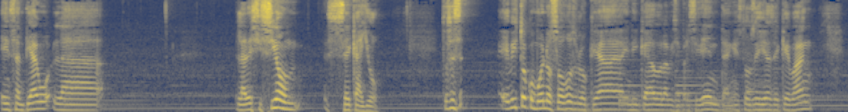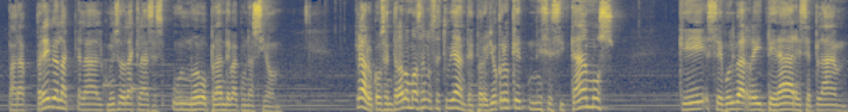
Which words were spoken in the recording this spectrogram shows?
en Santiago la, la decisión se cayó. Entonces, he visto con buenos ojos lo que ha indicado la vicepresidenta en estos días de que van para, previo al comienzo de las clases, un nuevo plan de vacunación. Claro, concentrado más en los estudiantes, pero yo creo que necesitamos que se vuelva a reiterar ese plan,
